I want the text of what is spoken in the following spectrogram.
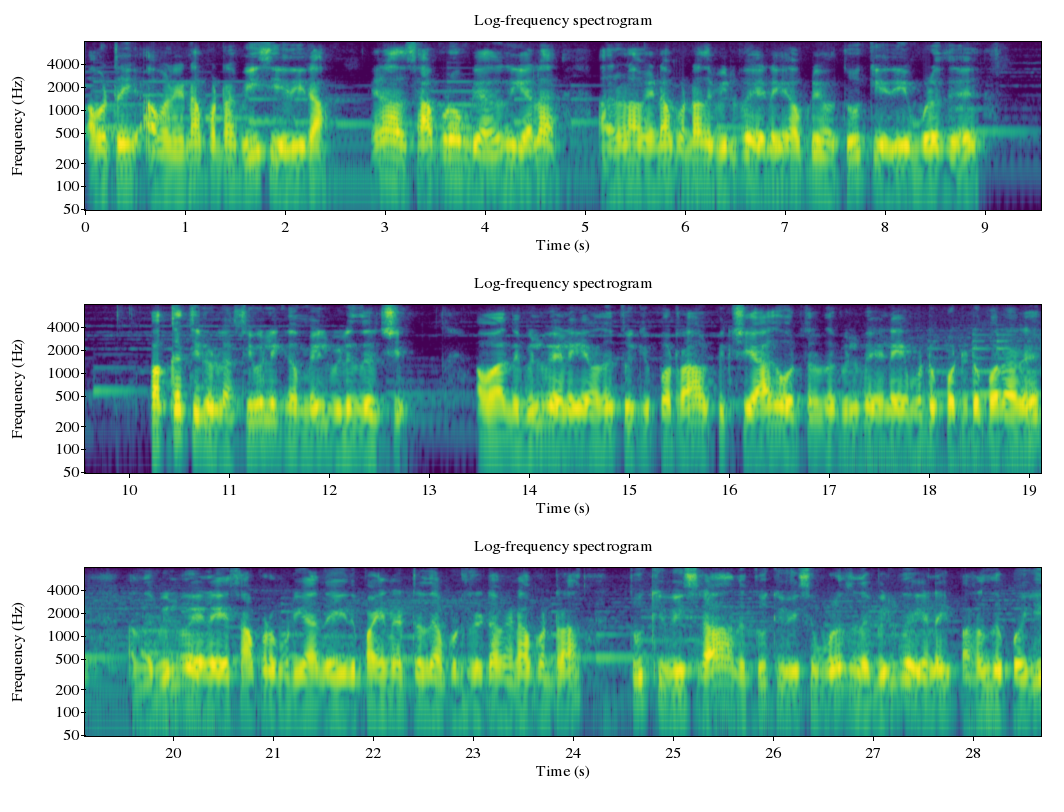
அவற்றை அவள் என்ன பண்ணுறா வீசி எறிகிறா ஏன்னா அதை சாப்பிடவும் முடியாது. வந்து இலை அதனால் அவன் என்ன பண்ணால் அந்த வில்வ இலையை அப்படி தூக்கி எறியும் பொழுது பக்கத்தில் உள்ள சிவலிங்கம் மேல் விழுந்துருச்சு. அவள் அந்த வில்வ இலையை வந்து தூக்கி போடுறான். அவள் பிக்ஷியாக ஒருத்தர் வந்து வில்வ இலையை மட்டும் போட்டுட்டு போகிறாரு அந்த வில்வ இலையை சாப்பிட முடியாது இது பயனற்றது அப்படின்னு சொல்லிட்டு அவன் என்ன பண்ணுறான் தூக்கி வீசுறா அந்த தூக்கி வீசும் பொழுது அந்த வில்வ இலை பறந்து போய்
